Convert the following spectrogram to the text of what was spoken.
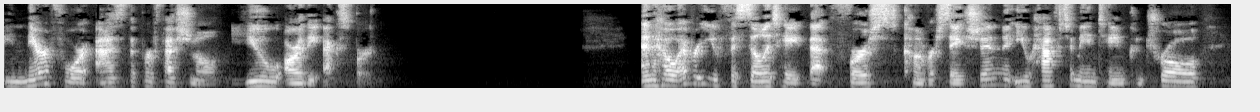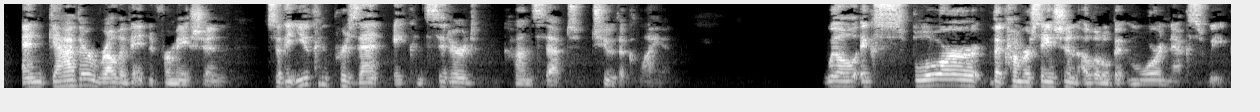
and therefore, as the professional, you are the expert. And however you facilitate that first conversation, you have to maintain control and gather relevant information so that you can present a considered concept to the client. we'll explore the conversation a little bit more next week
